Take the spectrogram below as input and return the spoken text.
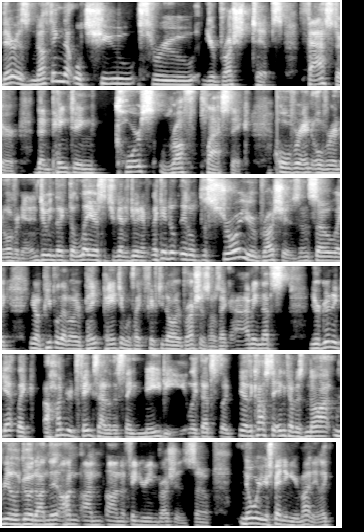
There is nothing that will chew through your brush tips faster than painting coarse, rough plastic over and over and over again, and doing like the layers that you've got to do. And like it'll it'll destroy your brushes. And so like you know people that are paint, painting with like fifty dollar brushes, I was like, I mean that's you're going to get like a hundred figs out of this thing, maybe. Like that's like you know the cost of income is not real good on the on on on the figurine brushes. So know where you're spending your money. Like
